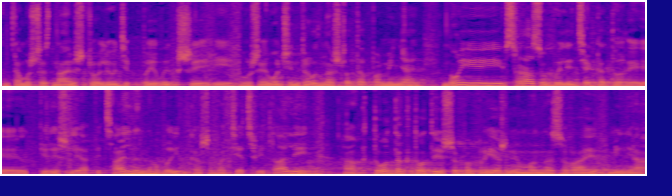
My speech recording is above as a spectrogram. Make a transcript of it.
Потому что знаю, что люди привыкшие, и уже очень трудно что-то поменять. Но и сразу были те, которые перешли официально на «вы», скажем, отец Виталий. А кто-то, кто-то еще по-прежнему называет меня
